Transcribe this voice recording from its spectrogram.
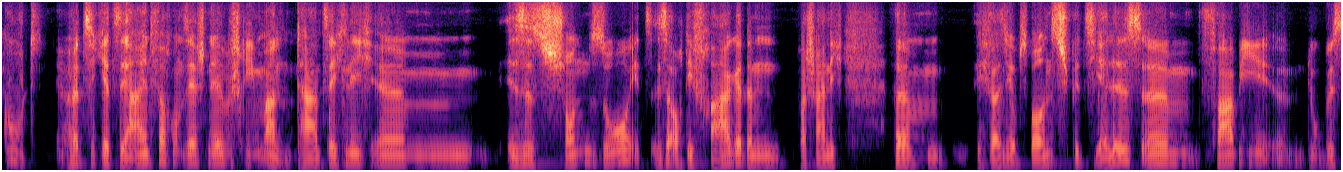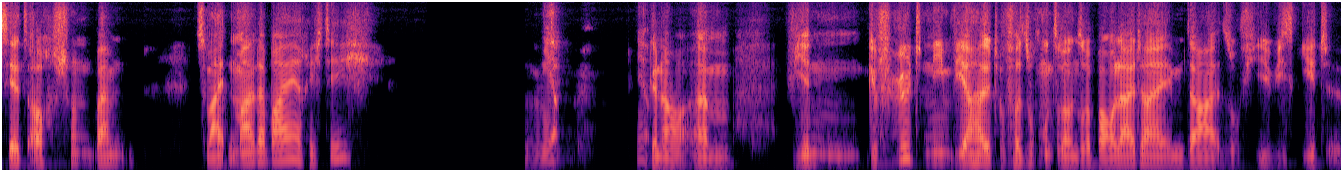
Gut, hört sich jetzt sehr einfach und sehr schnell beschrieben an. Tatsächlich ähm, ist es schon so, jetzt ist auch die Frage dann wahrscheinlich, ähm, ich weiß nicht, ob es bei uns speziell ist, ähm, Fabi, äh, du bist jetzt auch schon beim zweiten Mal dabei, richtig? Ja. ja. Genau. Ähm, wir gefühlt nehmen wir halt, versuchen unsere, unsere Bauleiter eben da so viel wie es geht äh,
